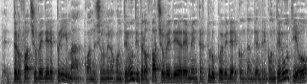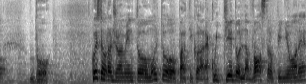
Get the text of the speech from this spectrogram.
eh, te lo faccio vedere prima quando ci sono meno contenuti, te lo faccio vedere mentre tu lo puoi vedere con tanti altri contenuti o boh. Questo è un ragionamento molto particolare a cui chiedo la vostra opinione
